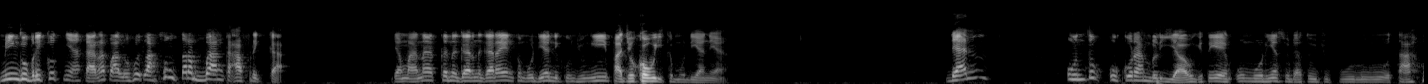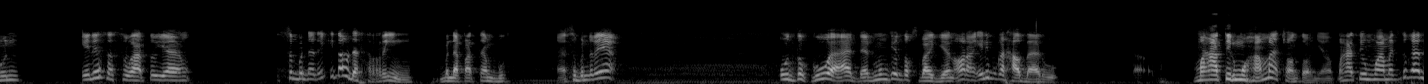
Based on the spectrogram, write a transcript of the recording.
minggu berikutnya karena Pak Luhut langsung terbang ke Afrika. Yang mana ke negara-negara yang kemudian dikunjungi Pak Jokowi kemudiannya dan untuk ukuran beliau gitu ya yang umurnya sudah 70 tahun ini sesuatu yang sebenarnya kita udah sering mendapatkan bukti nah, sebenarnya untuk gua dan mungkin untuk sebagian orang ini bukan hal baru. Mahathir Muhammad contohnya Mahathir Muhammad itu kan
